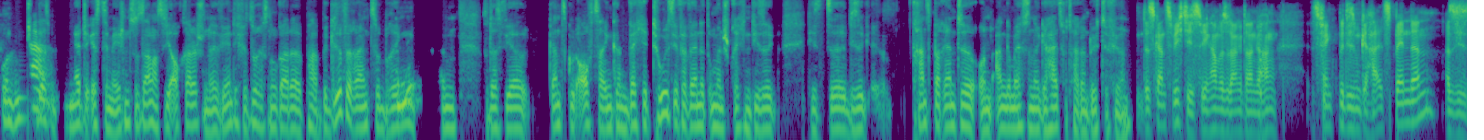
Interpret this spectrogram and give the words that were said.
Und wie steht ja. das mit Magic Estimation zusammen? Hast du die auch gerade schon erwähnt? Ich versuche jetzt nur gerade ein paar Begriffe reinzubringen, mhm. ähm, sodass wir ganz gut aufzeigen können, welche Tools ihr verwendet, um entsprechend diese, diese, diese äh, transparente und angemessene Gehaltsverteilung durchzuführen. Das ist ganz wichtig, deswegen haben wir so lange dran gehangen. Es fängt mit diesem Gehaltsbändern, also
